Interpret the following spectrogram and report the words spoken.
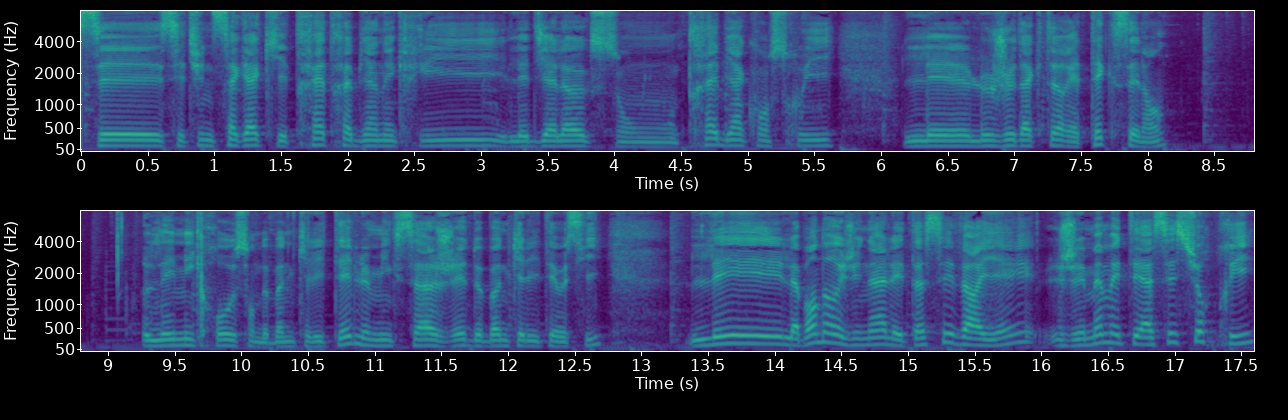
C'est une saga qui est très très bien écrite, les dialogues sont très bien construits, le jeu d'acteur est excellent, les micros sont de bonne qualité, le mixage est de bonne qualité aussi. La bande originale est assez variée, j'ai même été assez surpris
